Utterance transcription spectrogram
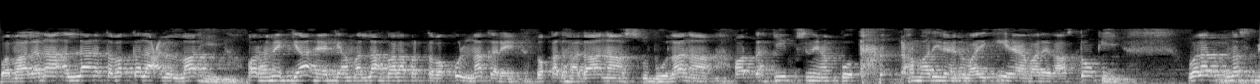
وہ مولانا اللہ نے توکل اللہ. اور ہمیں کیا ہے کہ ہم اللہ تعالیٰ پر توکل نہ کریں. وہ قد ہدانہ سبولانا اور تحقیق اس نے ہم کو ہماری رہنمائی کی ہے، ہمارے راستوں کی. ولد نصب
